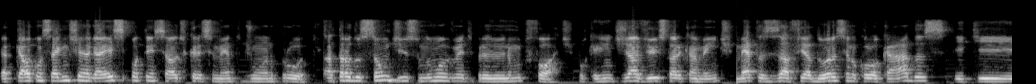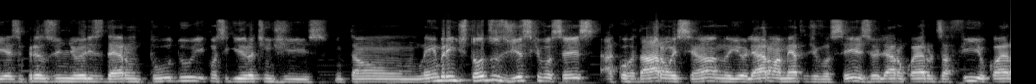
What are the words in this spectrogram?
é porque ela consegue enxergar esse potencial de crescimento de um ano para o outro. A tradução disso no movimento empresarial é muito forte, porque a gente já viu historicamente metas desafiadoras sendo colocadas e que as empresas juniores deram tudo e conseguiram atingir isso. Então, lembrem de todos os dias que vocês acordaram esse ano e olharam a meta de vocês, e olharam qual era o desafio, qual era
